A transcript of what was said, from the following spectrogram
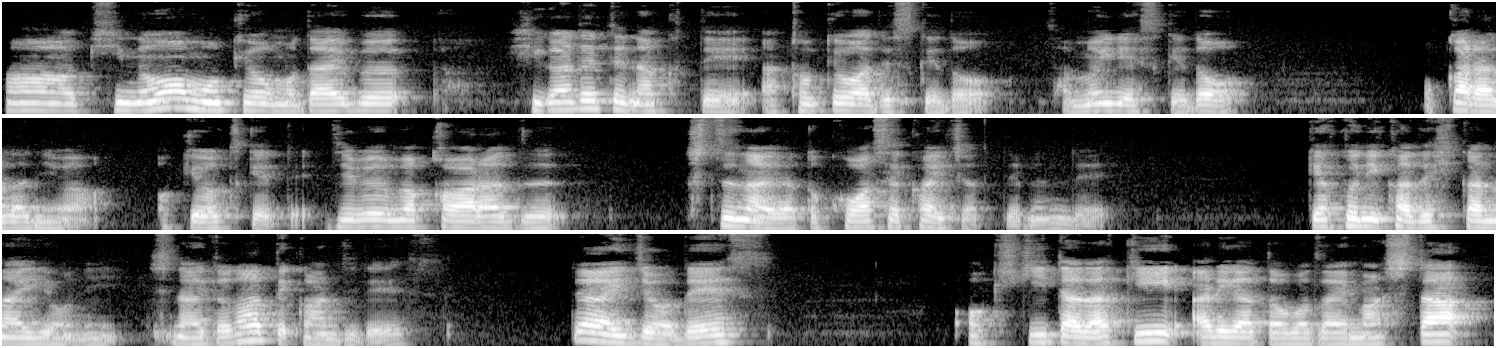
まあ昨日も今日もだいぶ日が出てなくて、あ、東京はですけど、寒いですけど、お体にはお気をつけて、自分は変わらず室内だと小汗かいちゃってるんで、逆に風邪ひかないようにしないとなって感じです。では以上です。お聞きいただきありがとうございました。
